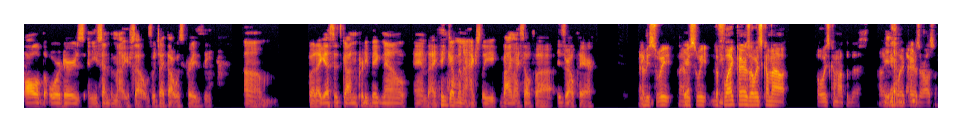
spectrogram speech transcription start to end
all of the orders, and you sent them out yourselves, which I thought was crazy. Um, but I guess it's gotten pretty big now, and I think I'm gonna actually buy myself a Israel pair. That'd be sweet. That'd Yeah. be sweet. The flag pairs always come out, always come out the best. I think Yeah. the flag pairs are awesome.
